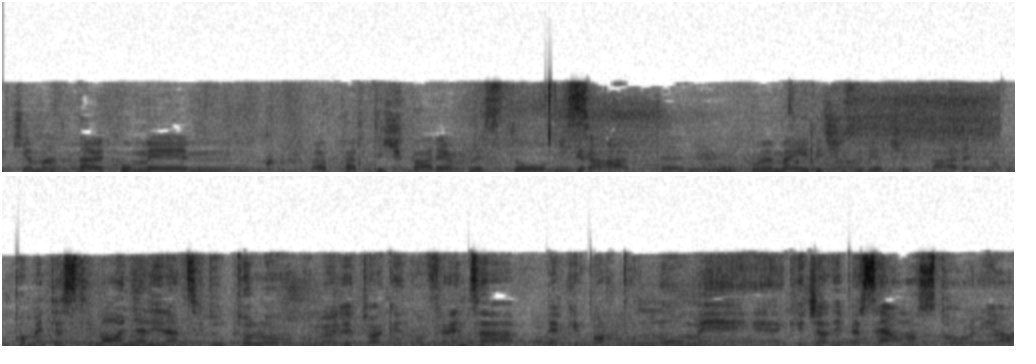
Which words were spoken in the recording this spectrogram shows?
chiamata come a partecipare a questo Migrarte? Come mai hai deciso di accettare? Come testimonial innanzitutto, lo, come ho detto anche in conferenza, perché porto un nome eh, che già di per sé ha una storia,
